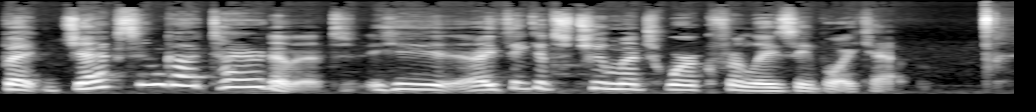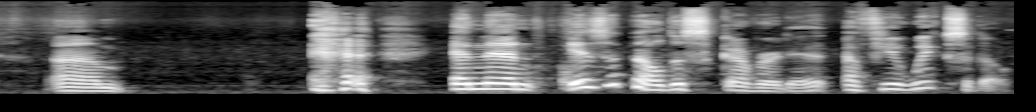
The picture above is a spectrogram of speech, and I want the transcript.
But Jackson got tired of it. He, I think it's too much work for lazy boy cat. Um, and then Isabel discovered it a few weeks ago.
